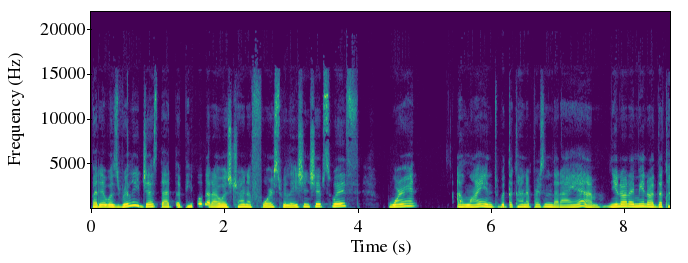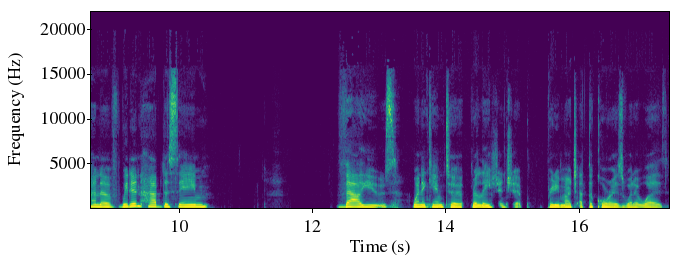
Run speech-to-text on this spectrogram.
but it was really just that the people that I was trying to force relationships with weren't aligned with the kind of person that I am. You know what I mean? Or the kind of, we didn't have the same values when it came to relationship, pretty much at the core is what it was.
